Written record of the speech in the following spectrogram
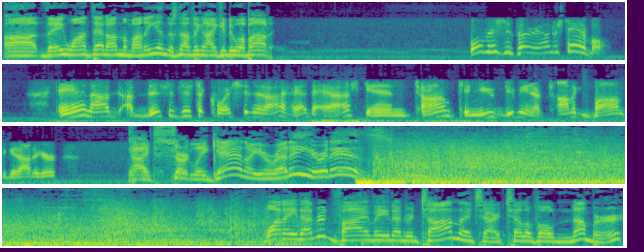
uh, they want that on the money, and there's nothing I can do about it. Well, this is very understandable. And I, I, this is just a question that I had to ask. And, Tom, can you give me an atomic bomb to get out of here? I certainly can. Are you ready? Here it is. 1-800-5800-TOM. That's our telephone number.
